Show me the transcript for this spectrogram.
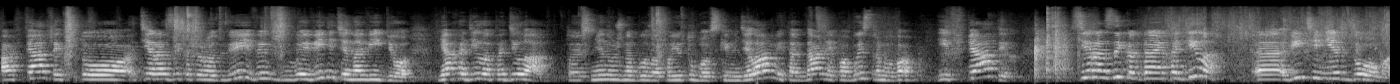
А в-пятых, что те разы, которые вот вы, вы, вы видите на видео, я ходила по делам. То есть мне нужно было по ютубовским делам и так далее, по-быстрому. И в-пятых, все разы, когда я ходила, э, Вити нет дома.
